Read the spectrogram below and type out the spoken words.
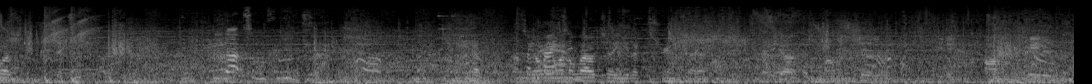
was You got some food. yep. I'm the only one allowed to eat at the stream set. Yeah, commentator. Eating commentators.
